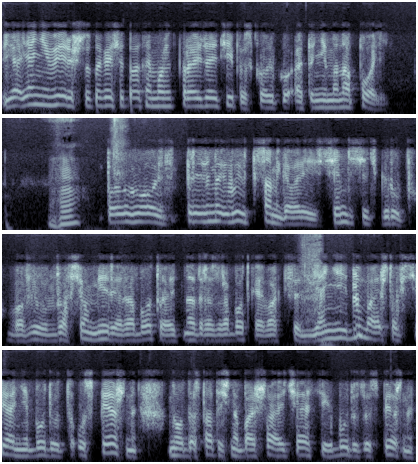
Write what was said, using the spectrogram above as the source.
Я, я не верю, что такая ситуация может произойти, поскольку это не монополия. Угу. Вы сами говорите, 70 групп во, во всем мире работают над разработкой вакцин. Я не думаю, что все они будут успешны, но достаточно большая часть их будут успешны.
